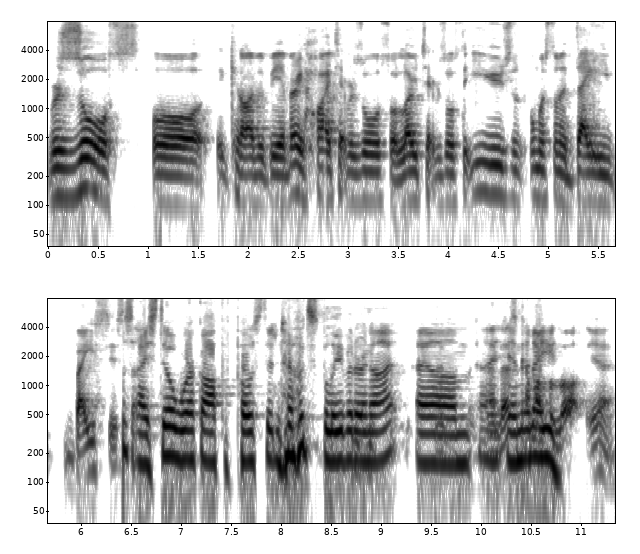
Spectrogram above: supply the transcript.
resource, or it could either be a very high tech resource or low tech resource that you use almost on a daily basis? I still work off of post it notes, believe it or not. Um, and, and then I, a lot, yeah.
